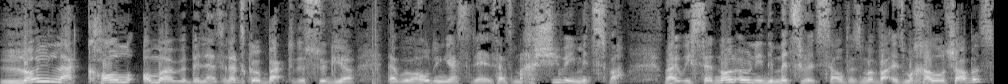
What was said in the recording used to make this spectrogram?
Loila kol omar Let's go back to the sugya that we were holding yesterday. Is that's machshire mitzvah, right? We said not only the mitzvah itself is is Shabbos,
